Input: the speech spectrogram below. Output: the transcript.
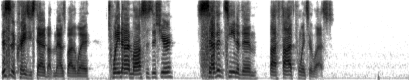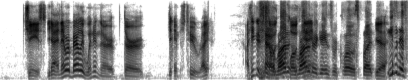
This is a crazy stat about the Mavs, by the way. 29 losses this year, 17 of them by five points or less. Jeez, yeah, and they were barely winning their their games too, right? I think there's yeah, a lot, of, a lot of their games were close, but yeah. even if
